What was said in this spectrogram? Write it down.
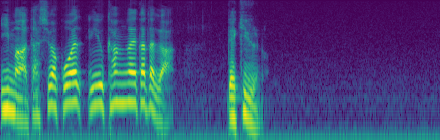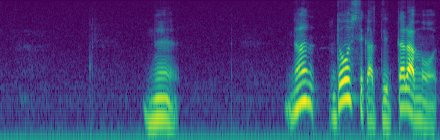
今私はこういう考え方ができるの。ね。なんどうしてかって言ったらもう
